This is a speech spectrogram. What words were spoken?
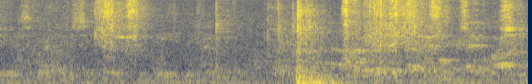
Here's where they're supposed to be. the most ocean.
